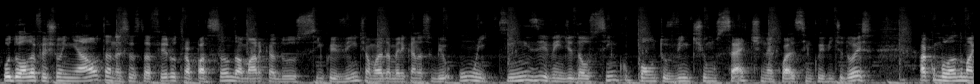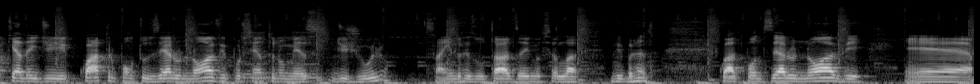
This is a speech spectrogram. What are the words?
O dólar fechou em alta na sexta-feira, ultrapassando a marca dos 5,20. A moeda americana subiu 1,15, vendida aos 5,217, né, quase 5,22, acumulando uma queda de 4,09% no mês de julho. Saindo resultados aí, meu celular vibrando. 4,09% é,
